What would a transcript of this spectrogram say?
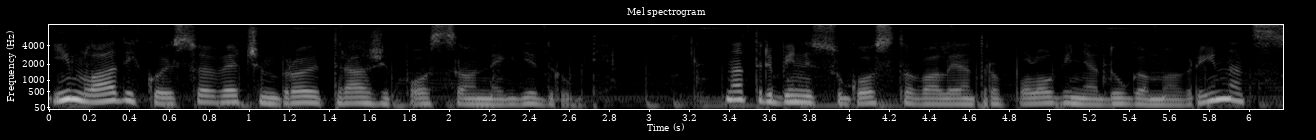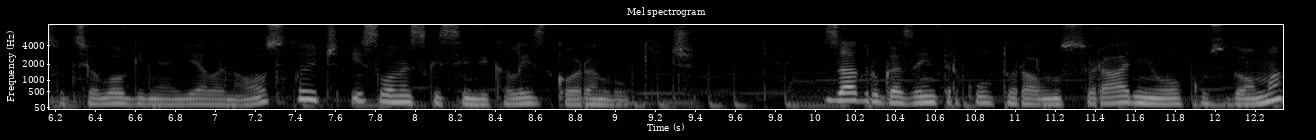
i mladih koji sve većem broju traži posao negdje drugdje. Na tribini su gostovali antropologinja Duga Mavrinac, sociologinja Jelena Ostojić i slovenski sindikalist Goran Lukić. Zadruga za interkulturalnu suradnju Okus doma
